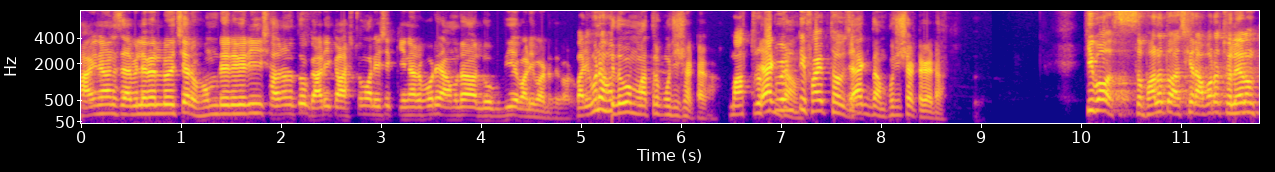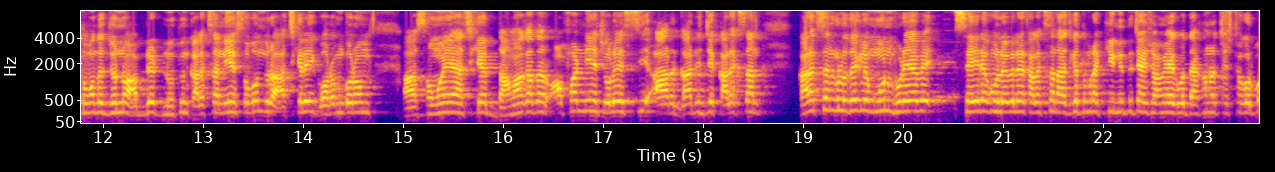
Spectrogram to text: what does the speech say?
ফাইন্যান্স অ্যাভেলেবেল রয়েছে আর হোম ডেলিভারি সাধারণত গাড়ি কাস্টমার এসে কেনার পরে আমরা লোক দিয়ে বাড়ি পাঠাতে পারব। বাড়ি মানে দেবো মাত্র পঁচিশ হাজার টাকা। মাত্র টোয়েন্টি ফাইভ থাউজেন্ড একদম পঁচিশ হাজার টাকা এটা। কি বস ভালো তো আজকের আবারও চলে এলাম তোমাদের জন্য আপডেট নতুন কালেকশন নিয়ে। সো বন্ধুরা আজকের এই গরম গরম সময়ে আজকের ধামাকাদার অফার নিয়ে চলে এসেছি। আর গাড়ির যে কালেকশন কালেকশনগুলো দেখলে মন ভরে যাবে। সেই রকম লেভেলের কালেকশন আজকে তোমরা কি নিতে চাইছো আমি একবার দেখানোর চেষ্টা করব।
